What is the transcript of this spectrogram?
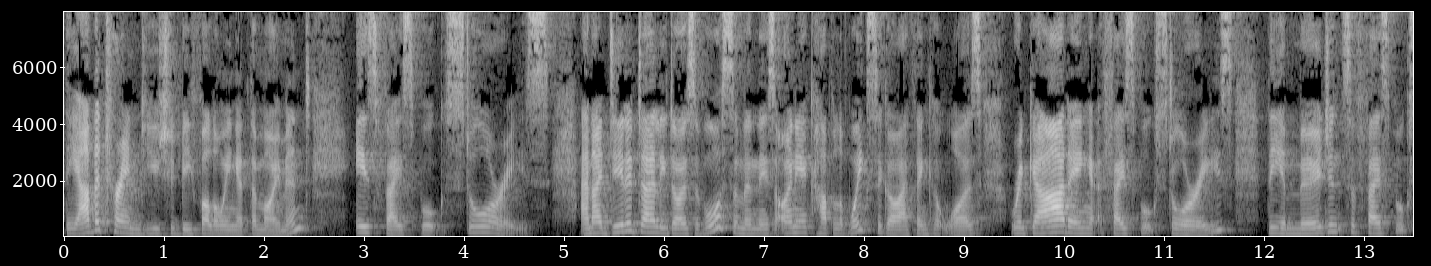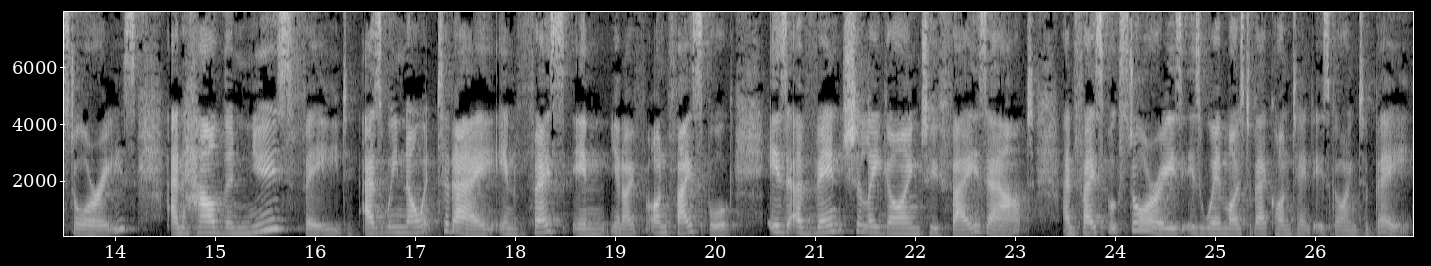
The other trend you should be following at the moment is Facebook stories. And I did a daily dose of awesome in this only a couple of weeks ago, I think it was, regarding Facebook stories, the emergence of Facebook stories, and how the news feed, as we know it today in face in you know on Facebook, is eventually going to phase out, and Facebook stories is where most of our content is going to be.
